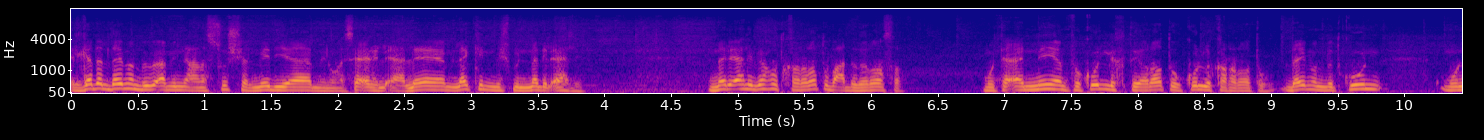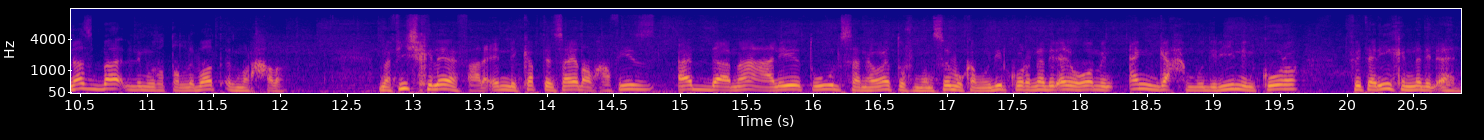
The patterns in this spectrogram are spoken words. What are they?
الجدل دايما بيبقى من على السوشيال ميديا من وسائل الإعلام لكن مش من النادي الأهلي. النادي الأهلي بياخد قراراته بعد دراسة متأنية في كل اختياراته وكل قراراته. دايما بتكون مناسبة لمتطلبات المرحلة. مفيش خلاف على إن الكابتن سيد عبد الحفيظ أدى ما عليه طول سنواته في منصبه كمدير كرة النادي الأهلي وهو من أنجح مديرين الكوره في تاريخ النادي الأهلي.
